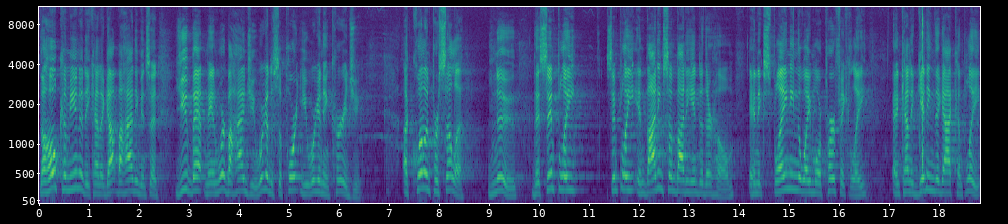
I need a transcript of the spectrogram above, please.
The whole community kind of got behind him and said, You bet, man, we're behind you. We're going to support you. We're going to encourage you. Aquila and Priscilla knew that simply, simply inviting somebody into their home and explaining the way more perfectly and kind of getting the guy complete,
